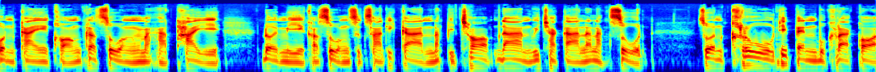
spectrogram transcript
กลไกของกระทรวงมหาดไทย โดยมีกระทรวงศึกษาธิการรับผิดชอบด้านวิชาการและหลักสูตร ส่วนครูที่เป็นบุคลากร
